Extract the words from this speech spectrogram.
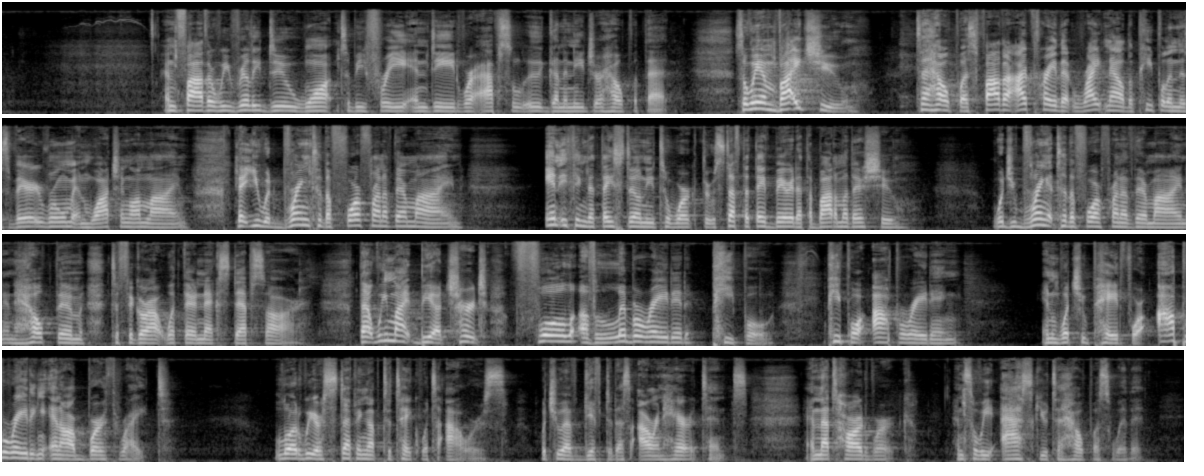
And Father, we really do want to be free indeed. We're absolutely going to need your help with that. So we invite you to help us. Father, I pray that right now, the people in this very room and watching online, that you would bring to the forefront of their mind anything that they still need to work through, stuff that they've buried at the bottom of their shoe. Would you bring it to the forefront of their mind and help them to figure out what their next steps are? That we might be a church full of liberated people, people operating in what you paid for, operating in our birthright. Lord, we are stepping up to take what's ours, what you have gifted us, our inheritance. And that's hard work. And so we ask you to help us with it.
